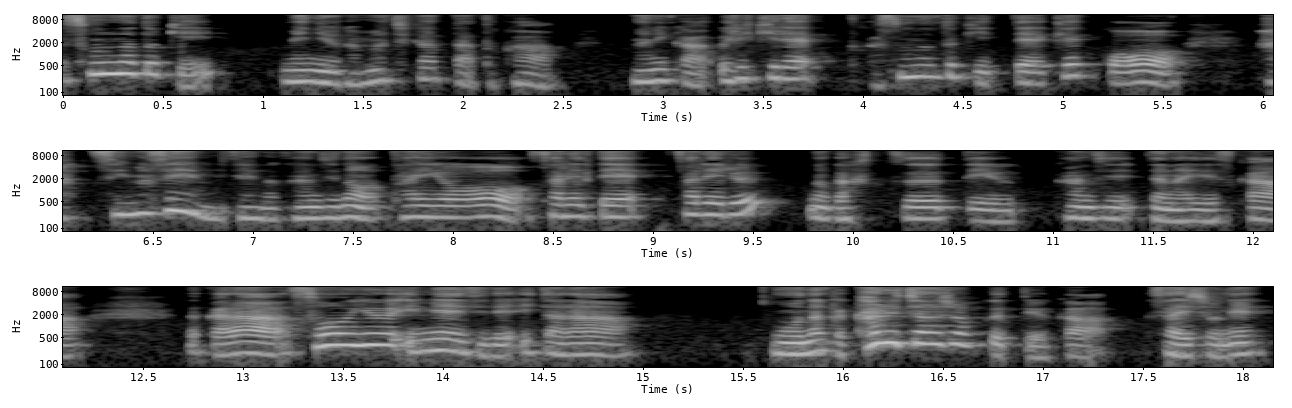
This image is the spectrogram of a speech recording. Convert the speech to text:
そんな時、メニューが間違ったとか、何か売り切れとか、そんな時って結構、あ、すいません、みたいな感じの対応をされて、されるのが普通っていう感じじゃないですか。だから、そういうイメージでいたら、もうなんかカルチャーショックっていうか、最初ね。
